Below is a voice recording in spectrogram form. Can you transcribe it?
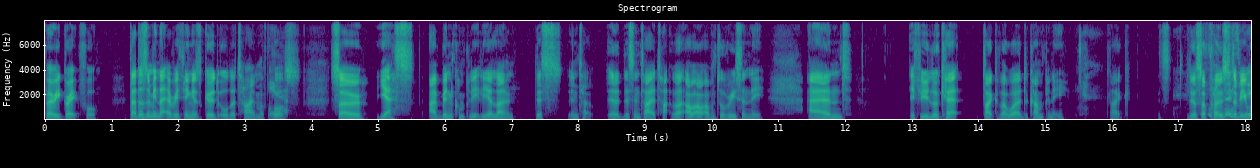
very grateful. That doesn't mean that everything is good all the time, of Yeah. course. So yes, I've been completely alone this enti- uh, this entire time, well, up- until recently. And if you look at like the word company, like it's you're supposed to be be with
